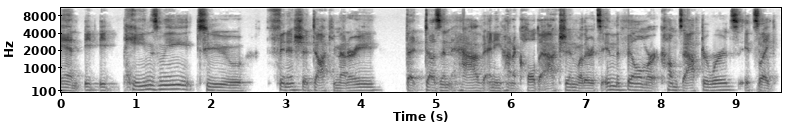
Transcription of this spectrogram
and it, it pains me to finish a documentary that doesn't have any kind of call to action, whether it's in the film or it comes afterwards. It's like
